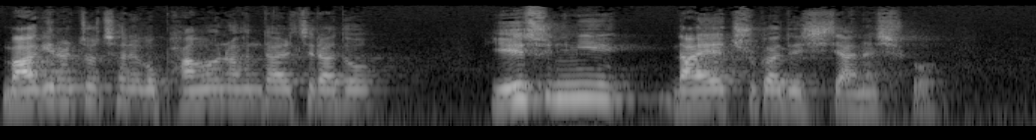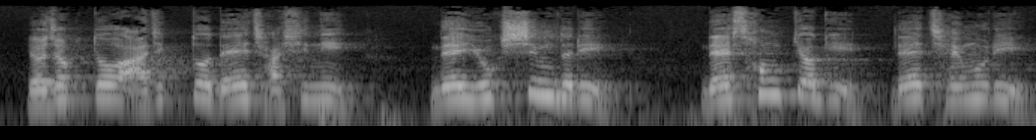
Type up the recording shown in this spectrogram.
마귀를 쫓아내고 방언을 한다 할지라도 예수님이 나의 주가 되시지 않으시고 여적도 아직도 내 자신이 내 욕심들이 내 성격이 내 재물이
